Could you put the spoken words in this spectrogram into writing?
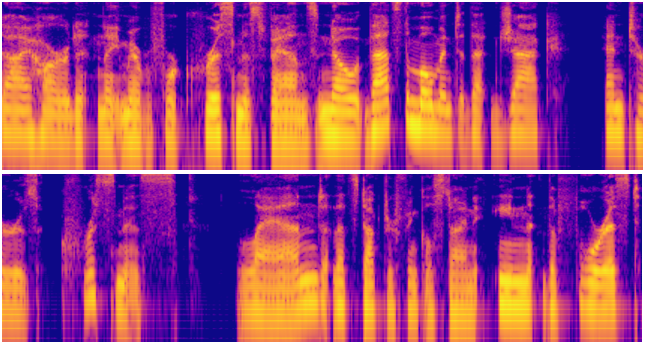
Hard Nightmare Before Christmas fans know that's the moment that Jack enters Christmas land. That's Dr. Finkelstein in the forest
